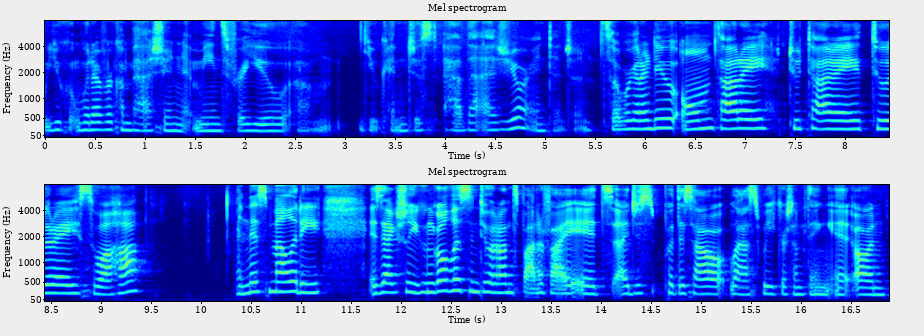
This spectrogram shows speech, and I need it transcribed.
you can, whatever compassion means for you, um, you can just have that as your intention. So we're gonna do Om Tare Tutare Ture Swaha. And this melody is actually you can go listen to it on Spotify. It's I just put this out last week or something it, on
